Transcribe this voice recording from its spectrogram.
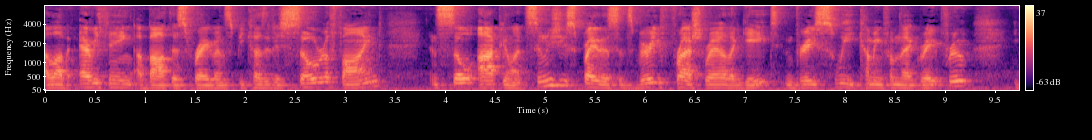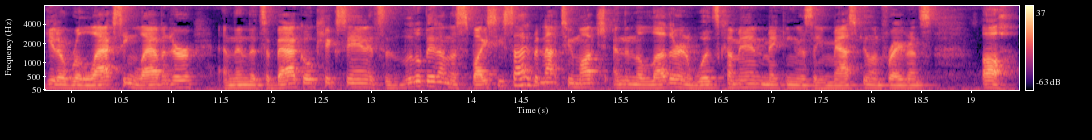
I love everything about this fragrance because it is so refined and so opulent. As soon as you spray this, it's very fresh right out of the gate and very sweet coming from that grapefruit. You get a relaxing lavender and then the tobacco kicks in. It's a little bit on the spicy side, but not too much. And then the leather and woods come in, making this a masculine fragrance. Oh,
